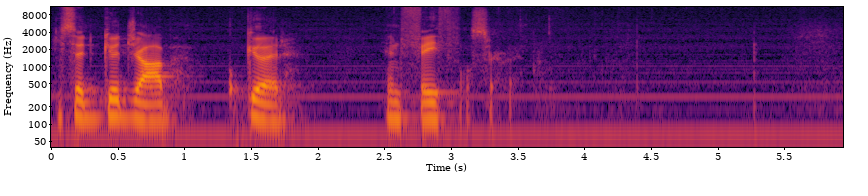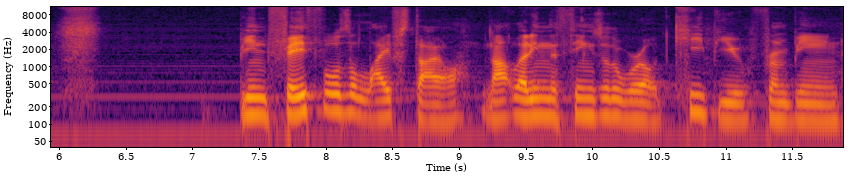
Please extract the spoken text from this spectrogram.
He said, good job, good and faithful servant. Being faithful is a lifestyle, not letting the things of the world keep you from being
